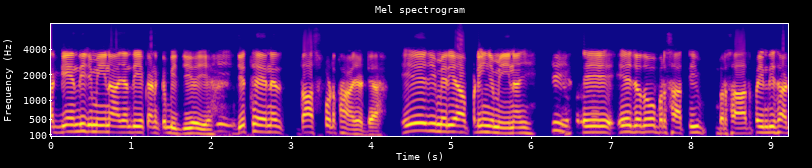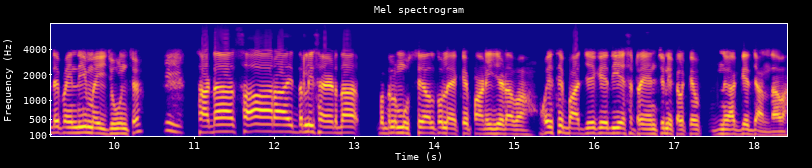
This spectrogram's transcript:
ਅੱਗੇ ਇਹਦੀ ਜ਼ਮੀਨ ਆ ਜਾਂਦੀ ਹੈ ਕਣਕ ਬੀਜੀ ਹੋਈ ਹੈ। ਜਿੱਥੇ ਇਹਨੇ 10 ਫੁੱਟ ਥਾਂ ਛੱਡਿਆ। ਇਹ ਜੀ ਮੇਰੀ ਆਪਣੀ ਜ਼ਮੀਨ ਆ ਜੀ। ਤੇ ਇਹ ਜਦੋਂ ਬਰਸਾਤੀ ਬਰਸਾਤ ਪੈਂਦੀ ਸਾਡੇ ਪੈਂਦੀ ਮਈ ਜੂਨ ਚ। ਸਾਡਾ ਸਾਰਾ ਇਧਰਲੀ ਸਾਈਡ ਦਾ ਮਤਲਬ ਮੂਸੇਵਾਲ ਤੋਂ ਲੈ ਕੇ ਪਾਣੀ ਜਿਹੜਾ ਵਾ ਉਹ ਇੱਥੇ ਬਾਜੇ ਕੇ ਦੀ ਇਸ ਡਰੇਨ ਚ ਨਿਕਲ ਕੇ ਅੱਗੇ ਜਾਂਦਾ ਵਾ।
